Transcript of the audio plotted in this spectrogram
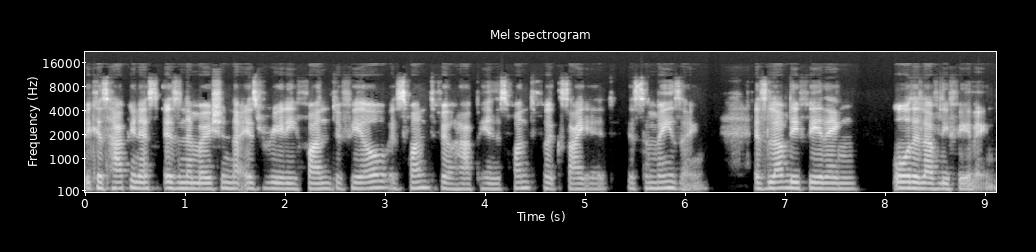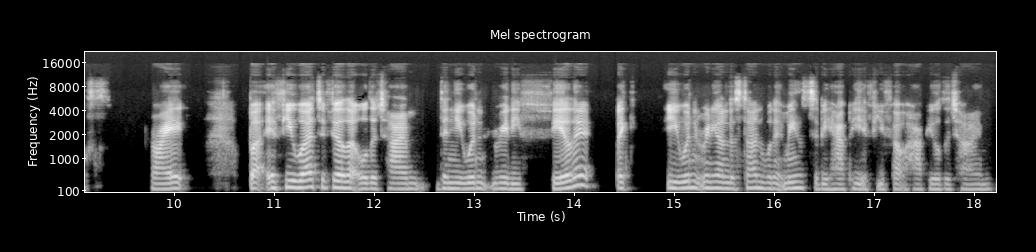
because happiness is an emotion that is really fun to feel. It's fun to feel happy and it's fun to feel excited. It's amazing. It's lovely feeling all the lovely feelings, right? But if you were to feel that all the time, then you wouldn't really feel it. You wouldn't really understand what it means to be happy if you felt happy all the time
